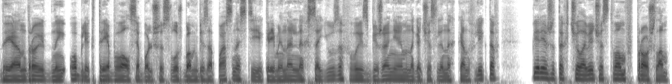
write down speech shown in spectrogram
да и андроидный облик требовался больше службам безопасности и криминальных союзов во избежание многочисленных конфликтов, пережитых человечеством в прошлом,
